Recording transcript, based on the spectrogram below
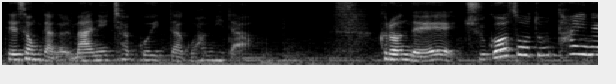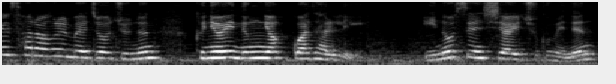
대성당을 많이 찾고 있다고 합니다. 그런데 죽어서도 타인의 사랑을 맺어주는 그녀의 능력과 달리 이노센시아의 죽음에는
